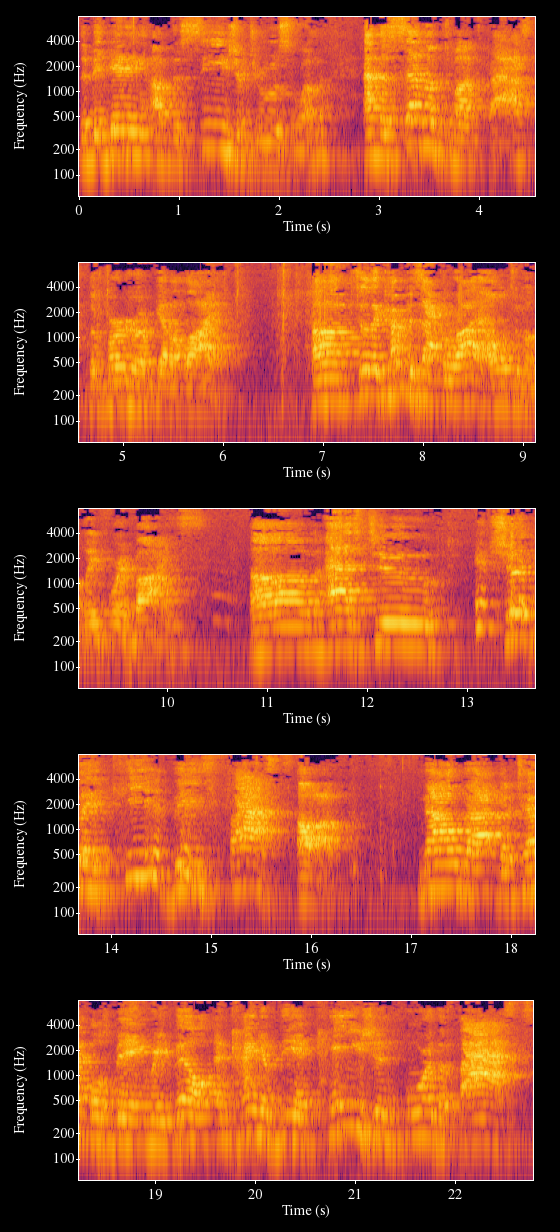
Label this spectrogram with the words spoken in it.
the beginning of the siege of Jerusalem. And the seventh month fast, the murder of Gedaliah. Um, so they come to Zechariah ultimately for advice um, as to should they keep these fasts up now that the temple's being rebuilt and kind of the occasion for the fasts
